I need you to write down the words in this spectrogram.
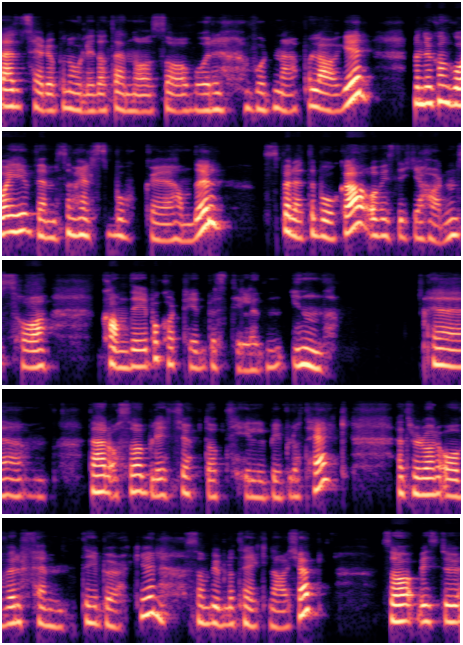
Der ser du på nordli.no også hvor, hvor den er på lager. Men du kan gå i hvem som helst bokhandel spørre etter boka, og hvis de ikke har den, så kan de på kort tid bestille den inn. Eh, det har også blitt kjøpt opp til bibliotek. Jeg tror det var over 50 bøker som bibliotekene har kjøpt. Så hvis du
